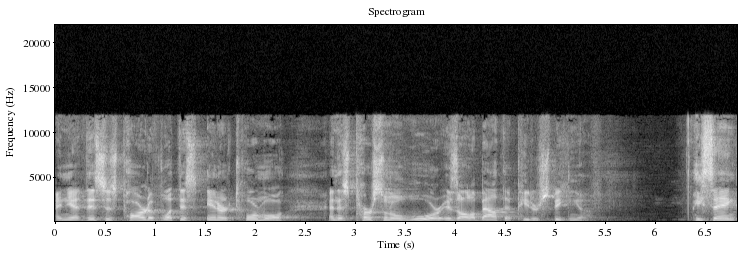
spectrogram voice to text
And yet, this is part of what this inner turmoil and this personal war is all about that Peter's speaking of. He's saying,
